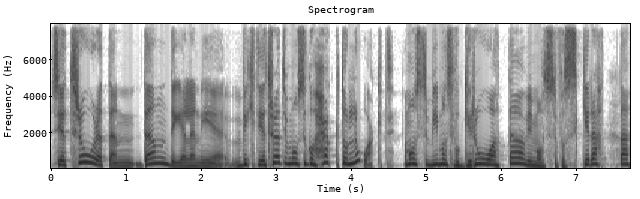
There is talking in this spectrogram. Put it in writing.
Så jag tror att den, den delen är viktig. Jag tror att vi måste gå högt och lågt. Jag måste, vi måste få gråta, vi måste få skratta.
